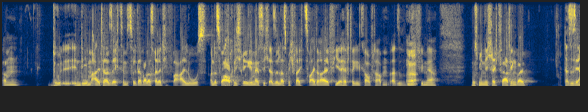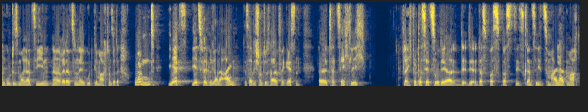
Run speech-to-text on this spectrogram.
Ähm, du, in dem Alter, 16 bis 12, da war das relativ wahllos. Und das war auch nicht regelmäßig. Also lass mich vielleicht zwei, drei, vier Hefte gekauft haben. Also Ja. viel mehr muss mich nicht rechtfertigen, weil das ist ja ein gutes Magazin, ne, redaktionell gut gemacht und so weiter. Und jetzt, jetzt fällt mir gerade ein, das hatte ich schon total vergessen. Äh, tatsächlich, vielleicht wird das jetzt so der, der, das, was, was das Ganze hier zum Highlight macht.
